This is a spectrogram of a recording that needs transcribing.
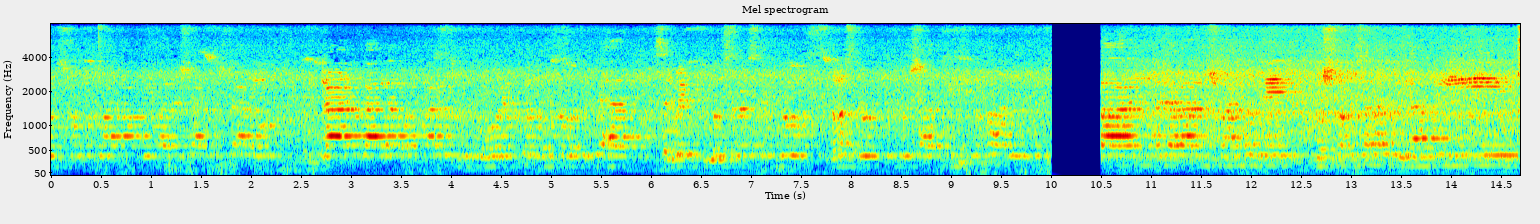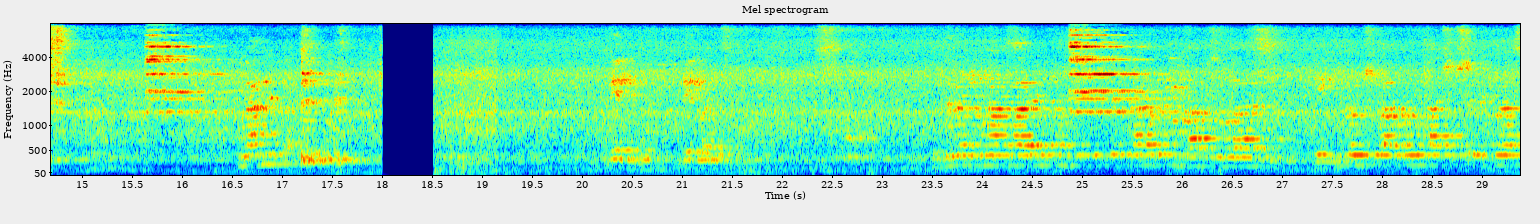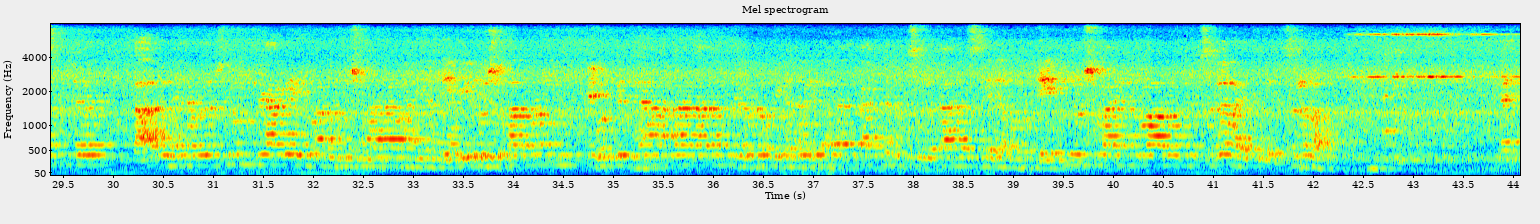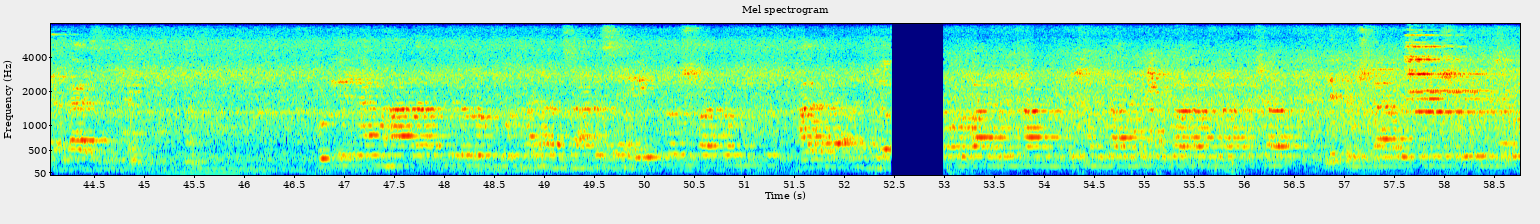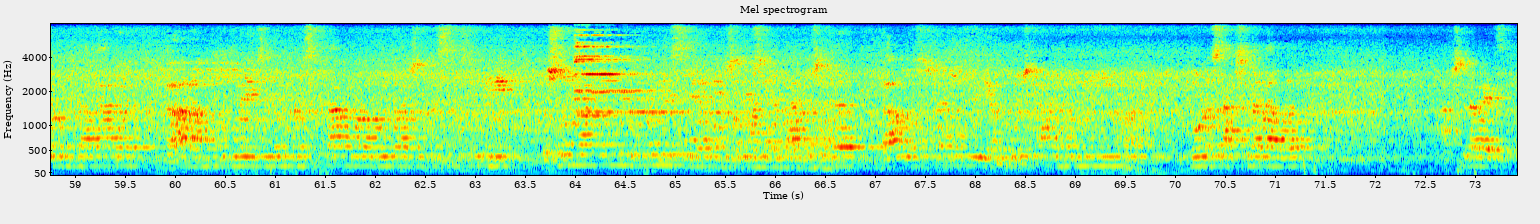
इन्द्राणकालापकारसिन्धुभोरित्वमभिसोऽतिभ्यः सर्वेभ्योऽसरसिन्धो नमस्तोषाभिः नमान् गजान् श्वानुभे पुष्पं समर्पयामि पुराने रेल रेल वाले से उद्धरण नासारे नमस्ते कार्य भाव सुभाष ब्रह्मा शिवोस्तु सदा शिवो वाटीमधलं पण टाकून द्यायचं मनसत्तामुमाशतस्वसिद्धिः कुशुनामुपन्यस्य मे श्रीश्रेतादृशः कागसः पाणी घ्यायला मनसत्ता सिद्धो जातो प्रवृत्ता नसिद्धो जाता वेदमो वेदो वेदातो स्वमद्वाना विपरशानुष्ठानो रुद्राणकालापमानसिद्धो सर्वे सर्वसर्वो नमस्ते पुरुषार्थिः नमः भगवान् स्वामी पुष्पं समर्पयामि पुराण बेल बेल वाजता महाराज थोडं अक्षराला हवं अक्षरा व्हायचं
